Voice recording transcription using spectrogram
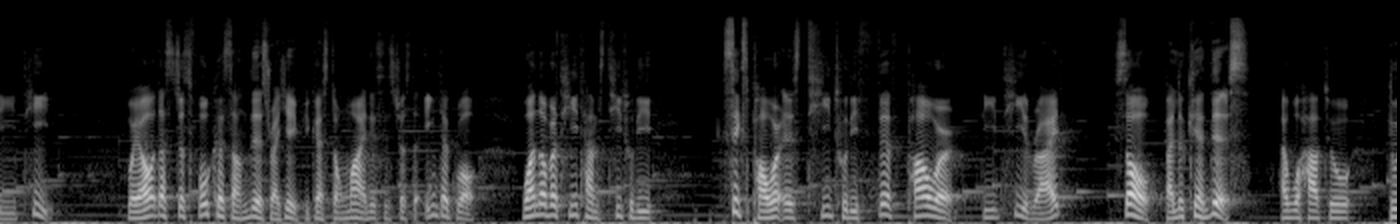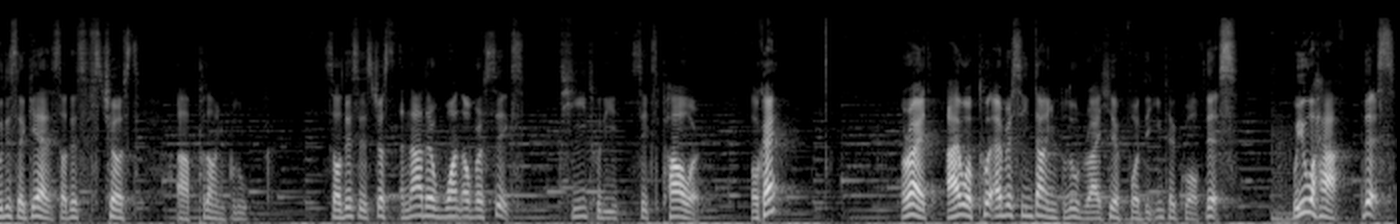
dt. Well, let's just focus on this right here. If you guys don't mind, this is just the integral. 1 over t times t to the 6th power is t to the 5th power dt, right? So, by looking at this, I will have to do this again. So this is just uh, put on blue. So this is just another 1 over 6 t to the 6th power. Okay? Alright, I will put everything down in blue right here for the integral of this. We will have this,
